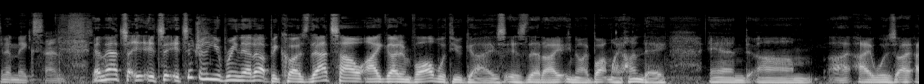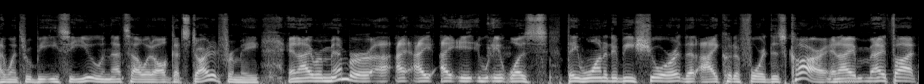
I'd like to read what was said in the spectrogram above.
and it makes sense. So- And that's it's it's interesting you bring that up because that's how I got involved with you guys. Is that I you know I bought my Hyundai and um, I, I was I, I went through BECU and that's how it all got started for me. And I remember uh, I, I, I it, it was they wanted to be sure that I could afford this car, and I I thought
